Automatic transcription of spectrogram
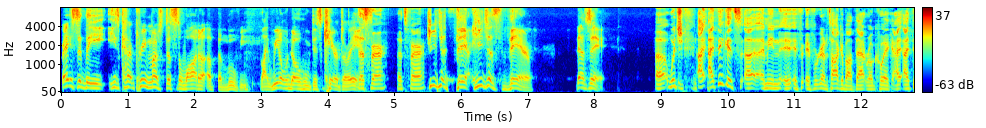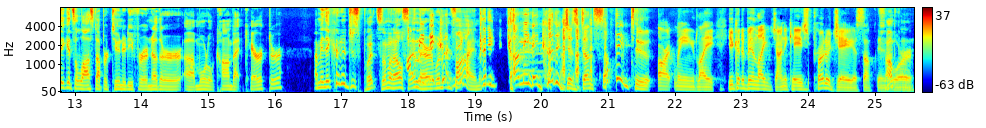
basically he's kind of pretty much the Sawada of the movie. Like we don't know who this character is. that's fair. That's fair. He's just there. He's just there. That's it. Uh, which I, I think it's. Uh, I mean, if if we're going to talk about that real quick, I, I think it's a lost opportunity for another uh, Mortal Kombat character. I mean, they could have just put someone else in I mean, there; it would have been fine. they- I mean, they could have just done something to Art Lean. Like you could have been like Johnny Cage protege or something, Something. or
